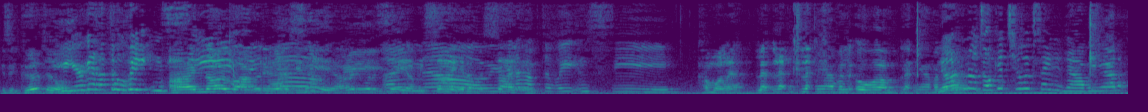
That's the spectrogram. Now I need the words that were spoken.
is it good? Or? You're gonna have to wait and see. I know, but I really want to see it. I really want to see I it. I'm know, excited. I'm You're gonna have to wait and see. Come on, let, let, let, let me have a little. Um, let me have a No, little. no, no, don't get too excited now. We gotta,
